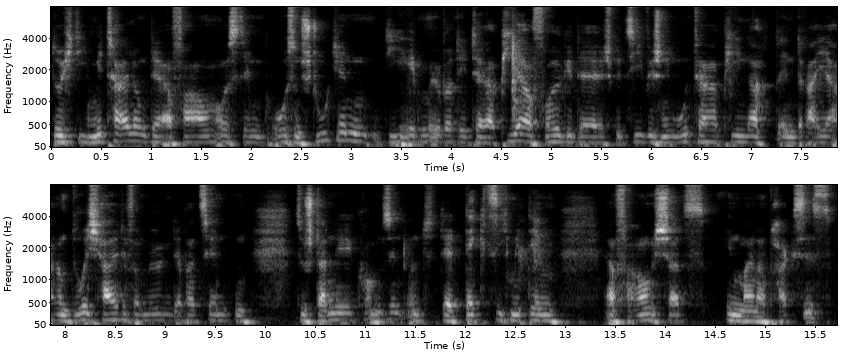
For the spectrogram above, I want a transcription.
durch die Mitteilung der Erfahrung aus den großen Studien, die eben über die Therapieerfolge der spezifischen Immuntherapie nach den drei Jahren Durchhaltevermögen der Patienten zustande gekommen sind. Und der deckt sich mit dem Erfahrungsschatz in meiner Praxis.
